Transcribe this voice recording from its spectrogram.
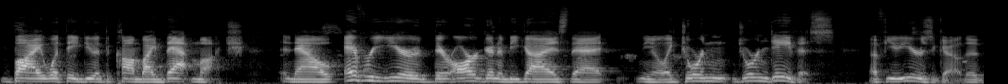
by what they do at the combine that much. Now, every year there are going to be guys that, you know, like Jordan Jordan Davis a few years ago, the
